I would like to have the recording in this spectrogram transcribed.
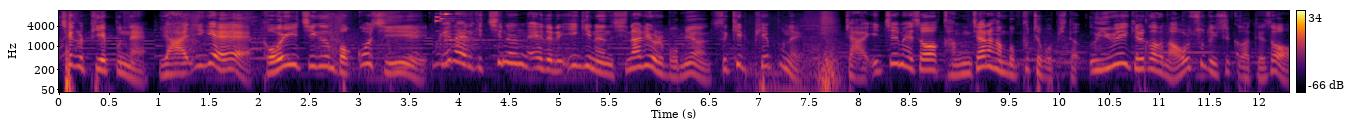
책을 피해뿐네. 야 이게 거의 지금 벚꽃이 꽤나 이렇게 치는 애들을 이기는 시나리오를 보면 스킬 피해뿐해 자 이쯤에서 강자랑 한번 붙여봅시다. 의외의 결과가 나올 수도 있을 것 같아서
